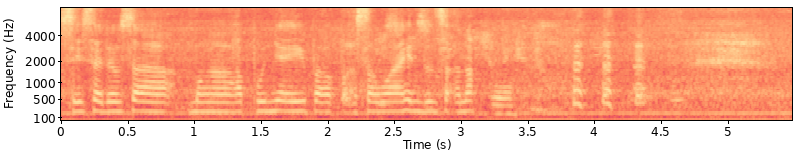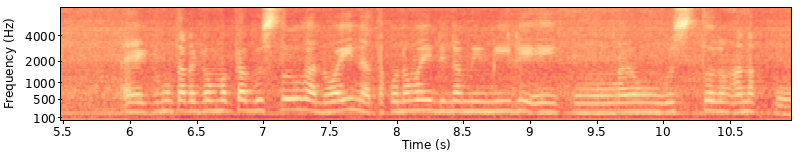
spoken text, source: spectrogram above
sa isa daw sa mga apo niya eh, papasawahin dun sa anak ko. eh, kung talagang magkagustuhan, why not? Ako naman hindi namimili eh, kung anong gusto ng anak ko.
